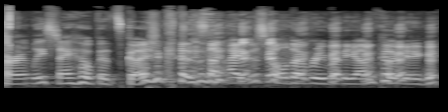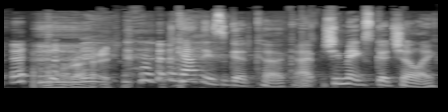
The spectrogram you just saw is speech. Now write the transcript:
Or at least I hope it's good because I just told everybody I'm cooking. right. Cathie's a good cook. I, she makes good chili.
